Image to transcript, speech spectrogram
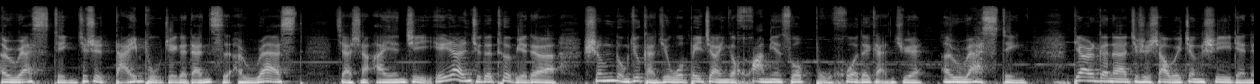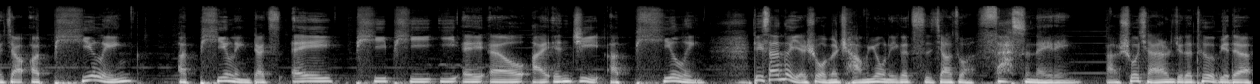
Arresting 就是逮捕这个单词 arrest 加上 ing，也让人觉得特别的生动，就感觉我被这样一个画面所捕获的感觉 arresting。第二个呢，就是稍微正式一点的，叫 appealing，appealing，that's a p p e a l i n g，appealing。第三个也是我们常用的一个词，叫做 fascinating。啊，说起来让人觉得特别的、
